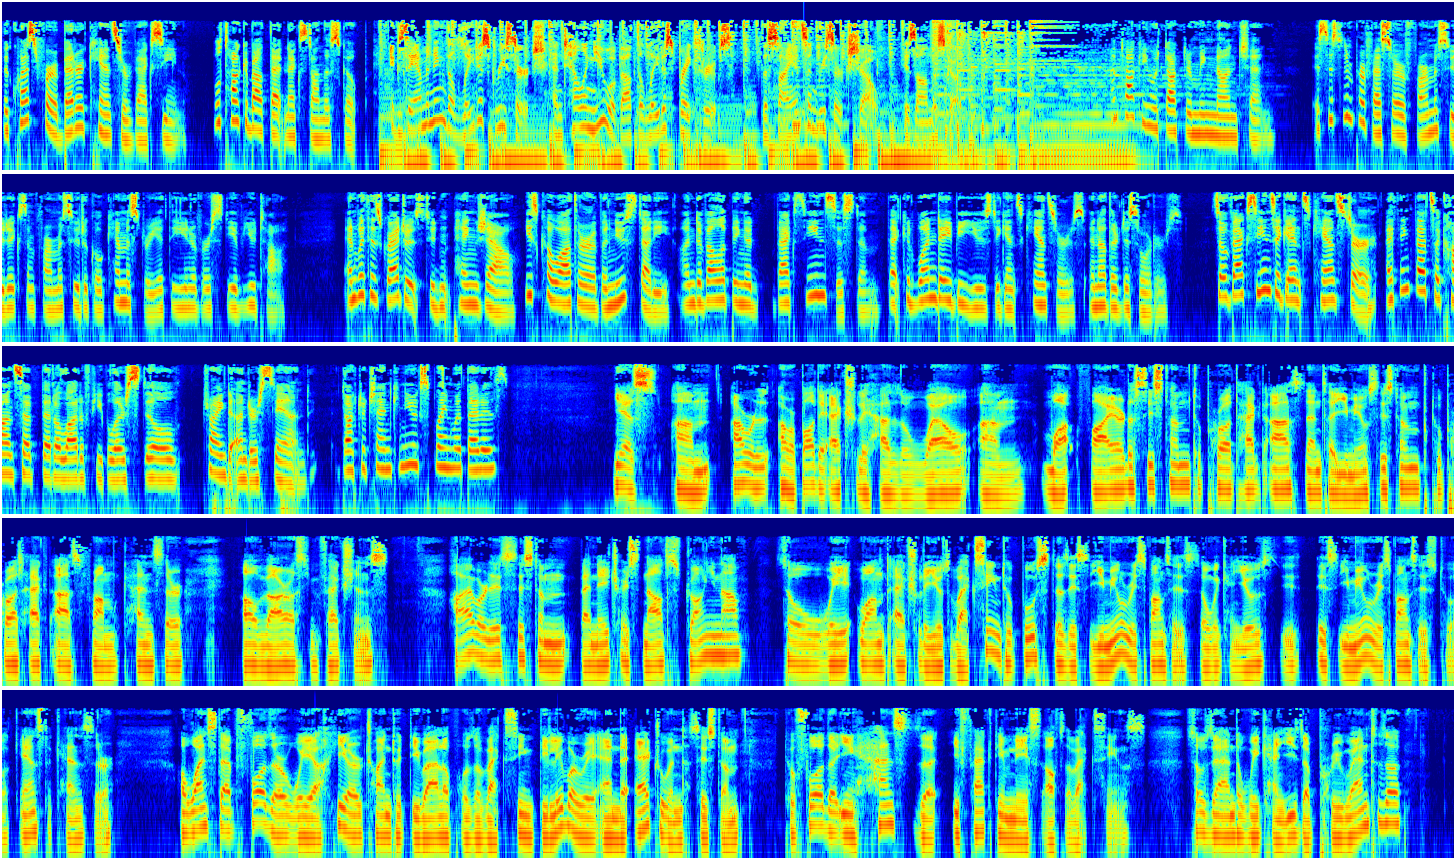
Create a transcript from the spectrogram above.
the quest for a better cancer vaccine. We'll talk about that next on The Scope. Examining the latest research and telling you about the latest breakthroughs. The Science and Research Show is on The Scope. I'm talking with Dr. Mingnan Chen, Assistant Professor of Pharmaceutics and Pharmaceutical Chemistry at the University of Utah and with his graduate student Peng Zhao. He's co-author of a new study on developing a vaccine system that could one day be used against cancers and other disorders. So vaccines against cancer, I think that's a concept that a lot of people are still trying to understand. Dr. Chen, can you explain what that is? Yes, um, our our body actually has a well um, fired system to protect us, and the immune system to protect us from cancer or virus infections. However, this system by nature is not strong enough. So we want to actually use vaccine to boost this immune responses so we can use these immune responses to against cancer. Uh, one step further, we are here trying to develop the vaccine delivery and adjuvant system to further enhance the effectiveness of the vaccines so that we can either prevent the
